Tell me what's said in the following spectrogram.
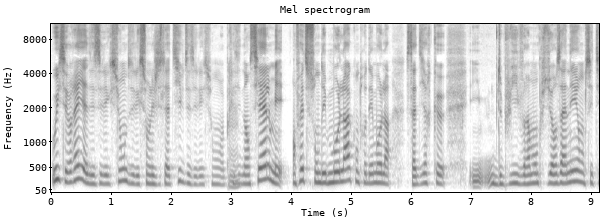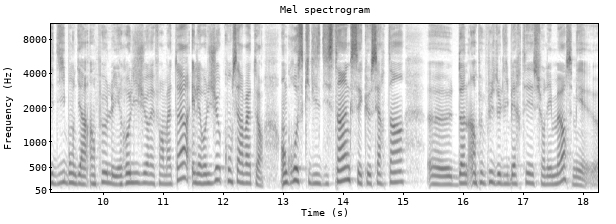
Oui, c'est vrai, il y a des élections, des élections législatives, des élections euh, présidentielles, mais en fait, ce sont des mollahs contre des mollahs. C'est-à-dire que depuis vraiment plusieurs années, on s'était dit, bon, il y a un peu les religieux réformateurs et les religieux conservateurs. En gros, ce qui les distingue, c'est que certains euh, donnent un peu plus de liberté sur les mœurs, mais euh,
